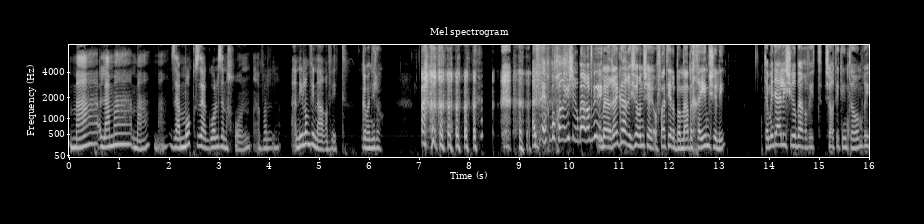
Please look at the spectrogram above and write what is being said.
מה, למה, מה, מה? זה עמוק, זה עגול, זה נכון, אבל אני לא מבינה ערבית. גם אני לא. אז איך בוחרים שיר בערבית? מהרגע הראשון שהופעתי על במה בחיים שלי, תמיד היה לי שיר בערבית. שרתי טינטה עומרי,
